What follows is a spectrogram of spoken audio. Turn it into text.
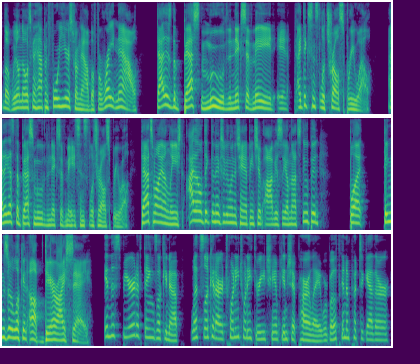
look, we don't know what's going to happen four years from now, but for right now, that is the best move the Knicks have made in, I think, since Latrell Sprewell. I think that's the best move the Knicks have made since Latrell Sprewell. That's my unleashed. I don't think the Knicks are going to win the championship. Obviously, I'm not stupid, but things are looking up, dare I say. In the spirit of things looking up, let's look at our 2023 championship parlay. We're both going to put together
